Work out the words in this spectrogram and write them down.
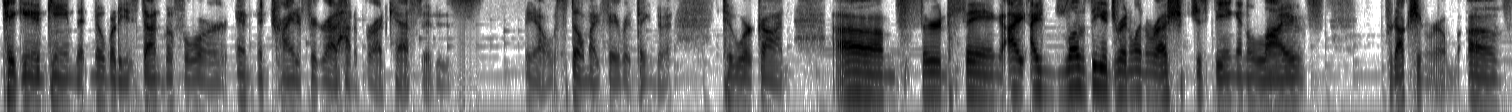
taking a game that nobody's done before and then trying to figure out how to broadcast it is you know still my favorite thing to to work on. Um third thing i i love the adrenaline rush of just being in a live production room of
